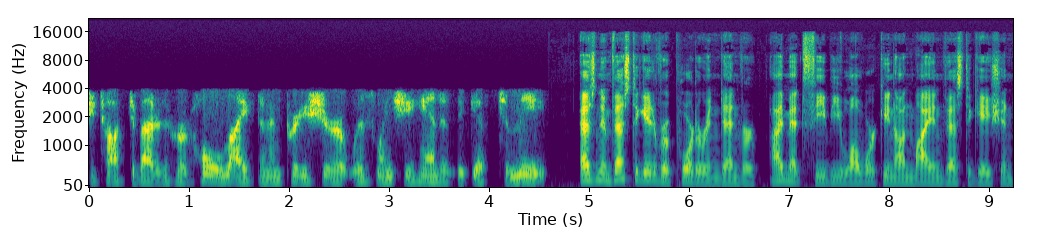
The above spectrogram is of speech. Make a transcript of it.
she talked about it her whole life, and I'm pretty sure it was when she handed the gift to me. As an investigative reporter in Denver, I met Phoebe while working on my investigation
